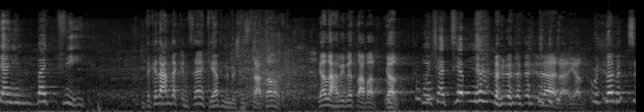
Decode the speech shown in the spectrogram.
تاني نبات فيه. انت كده عندك امساك يا ابني مش استعطاف. يلا يا حبيبي اطلع بره يلا. مش هتسيبنا. لا لا يلا. والنبي س-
